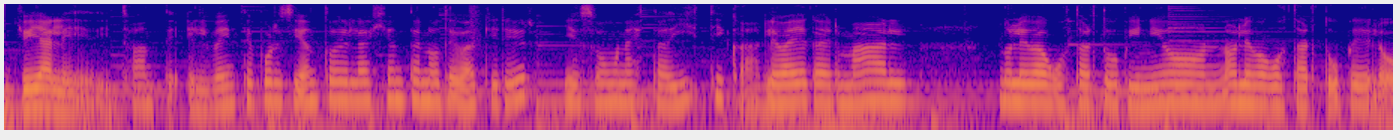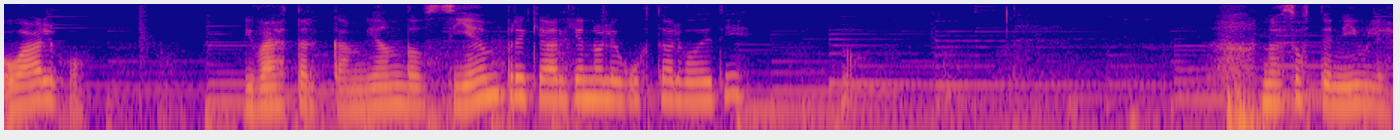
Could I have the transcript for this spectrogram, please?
Yo ya le he dicho antes, el 20% de la gente no te va a querer y eso es una estadística. Le vaya a caer mal, no le va a gustar tu opinión, no le va a gustar tu pelo o algo. Y va a estar cambiando siempre que a alguien no le guste algo de ti. No. No es sostenible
